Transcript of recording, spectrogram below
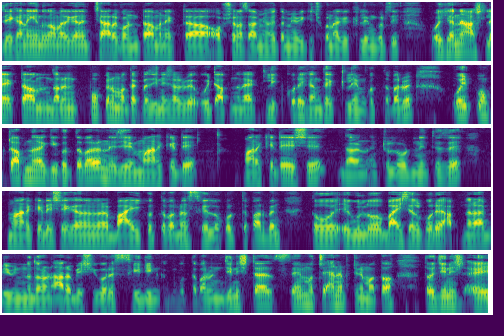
যে এখানে কিন্তু আমার এখানে চার ঘণ্টা মানে একটা অপশন আছে, আমি হয়তো মেবি কিছুক্ষণ আগে ক্লেম করছি। ওইখানে আসলে একটা ধরেন পোকের মতো একটা জিনিস আসবে, ওইটা আপনারা ক্লিক করে এখান থেকে ক্লেম করতে পারবেন। ওই পোকটা আপনারা কি করতে এই যে মার্কেটে মার্কেটে এসে, ধরেন একটু লোড নিতেছে মার্কেটে সেখানে আপনারা বাই করতে পারবেন সেলও করতে পারবেন। তো এগুলো বাই সেল করে আপনারা বিভিন্ন ধরনের আরও বেশি করে সিড ইনকাম করতে পারবেন। জিনিসটা সেম হচ্ছে এনএফটির মতো। তো জিনিস, এই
